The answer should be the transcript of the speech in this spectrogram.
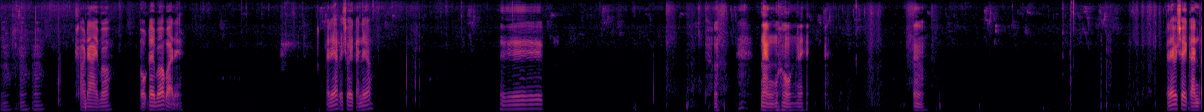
เอาเอาเอา เขาได้บ่ออกได้บ่บาดนี่ไปเด้วไปช่วยกันเร็วเอ๊บนั่งมองเลยเออไปได้ไปช่วยกันไป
